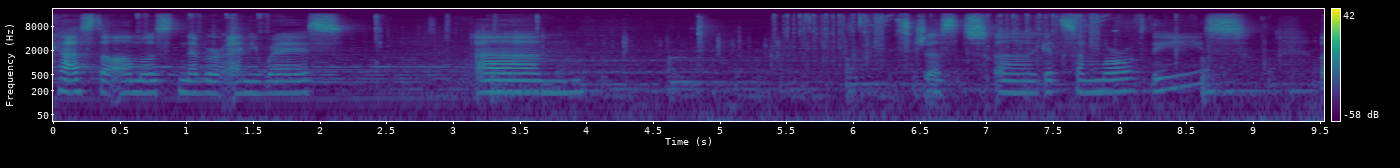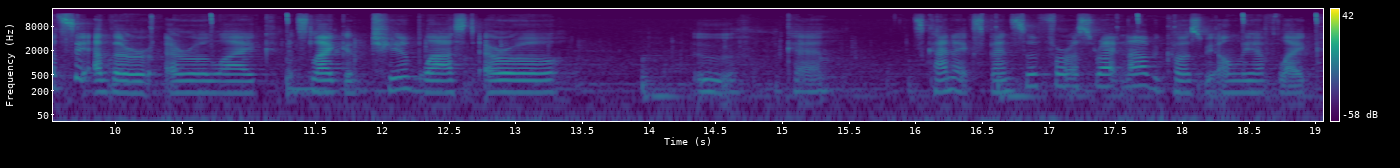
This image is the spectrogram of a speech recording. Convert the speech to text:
caster almost never anyways. Um, let's just uh, get some more of these. What's the other arrow like? It's like a tear blast arrow. Ooh, okay. It's kind of expensive for us right now because we only have like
